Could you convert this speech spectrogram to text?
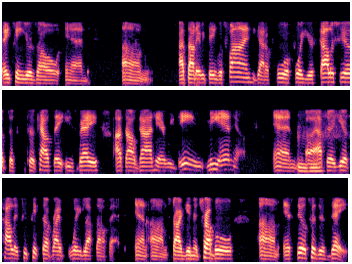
18 years old, and um I thought everything was fine. He got a full four year scholarship to to Cal State East Bay. I thought God had redeemed me and him. And Mhm. uh, after a year of college, he picked up right where he left off at, and um started getting in trouble. Um, and still to this day,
